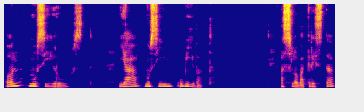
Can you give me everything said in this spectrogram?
On musí růst, já musím ubývat. A slova Krista,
